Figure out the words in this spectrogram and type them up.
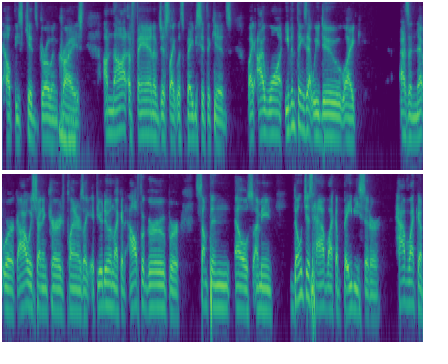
help these kids grow in mm-hmm. christ. I'm not a fan of just like let's babysit the kids. Like i want even things that we do like as a network, I always try to encourage planners like if you're doing like an alpha group or something else, I mean, don't just have like a babysitter. Have like a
